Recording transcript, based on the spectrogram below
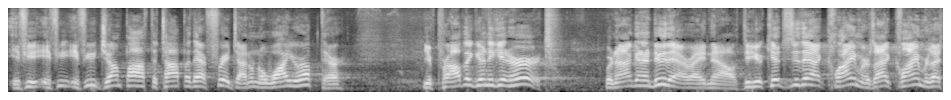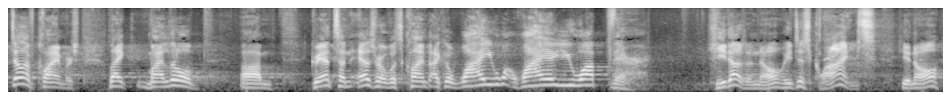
if you, if, you, if you jump off the top of that fridge, I don't know why you're up there. You're probably going to get hurt. We're not going to do that right now. Do your kids do that? Climbers. I had climbers. I still have climbers. Like my little um, grandson Ezra was climbed. I go, why, why are you up there? He doesn't know. He just climbs. You know,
